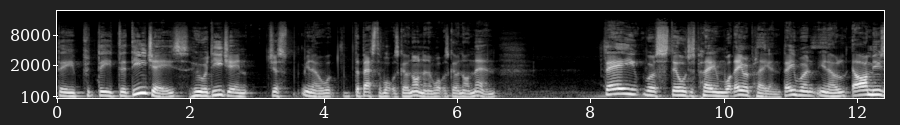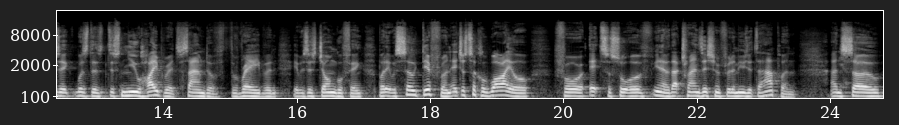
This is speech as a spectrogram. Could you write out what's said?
The the the DJs who were DJing just you know the best of what was going on and what was going on then. They were still just playing what they were playing. They weren't, you know, our music was this, this new hybrid sound of the rave and it was this jungle thing, but it was so different. It just took a while for it to sort of, you know, that transition for the music to happen. And so,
